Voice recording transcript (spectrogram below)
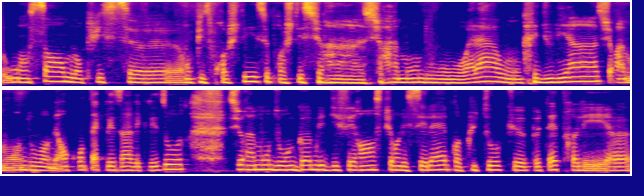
où ensemble on puisse, euh, on puisse projeter, se projeter sur un sur un monde où voilà où on crée du lien, sur un monde où on est en contact les uns avec les autres un monde où on gomme les différences puis on les célèbre plutôt que peut-être les euh,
